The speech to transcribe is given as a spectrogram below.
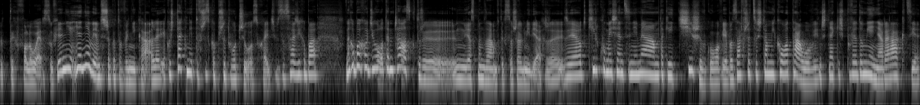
e, tych followersów. Ja nie, ja nie wiem, z czego to wynika, ale jakoś tak mnie to wszystko przytłoczyło, słuchajcie. W zasadzie chyba, no chyba chodziło o ten czas, który ja spędzałam w tych social mediach, że, że ja od kilku miesięcy nie miałam takiej ciszy w głowie, bo zawsze coś tam mi kołatało, więc jakieś powiadomienia, reakcje.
